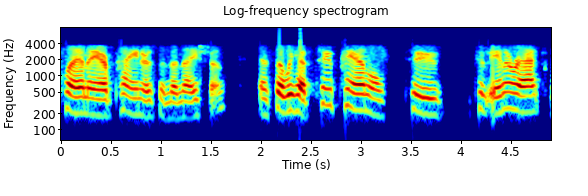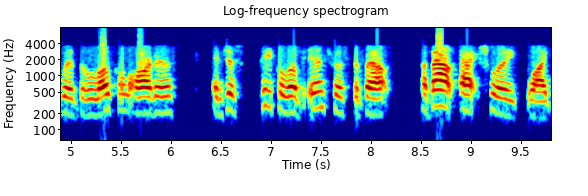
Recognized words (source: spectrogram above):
plein air painters in the nation. And so we have two panels to to interact with the local artists and just people of interest about about actually like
